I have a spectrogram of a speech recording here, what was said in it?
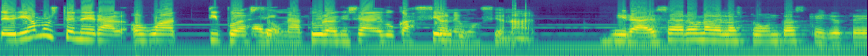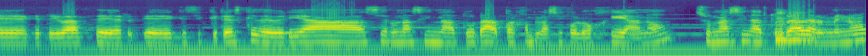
deberíamos tener algún tipo de asignatura que sea educación emocional. Mira, esa era una de las preguntas que yo te, que te iba a hacer, que, si crees que debería ser una asignatura, por ejemplo, la psicología, ¿no? Es una asignatura de al menos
